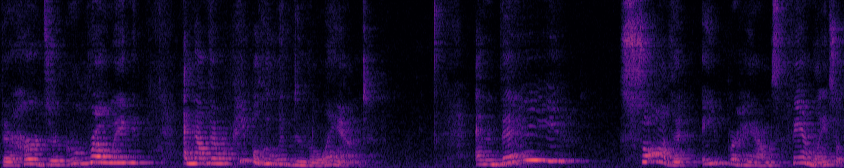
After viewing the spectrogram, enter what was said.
their herds are growing, and now there were people who lived in the land, and they saw that Abraham's family, so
